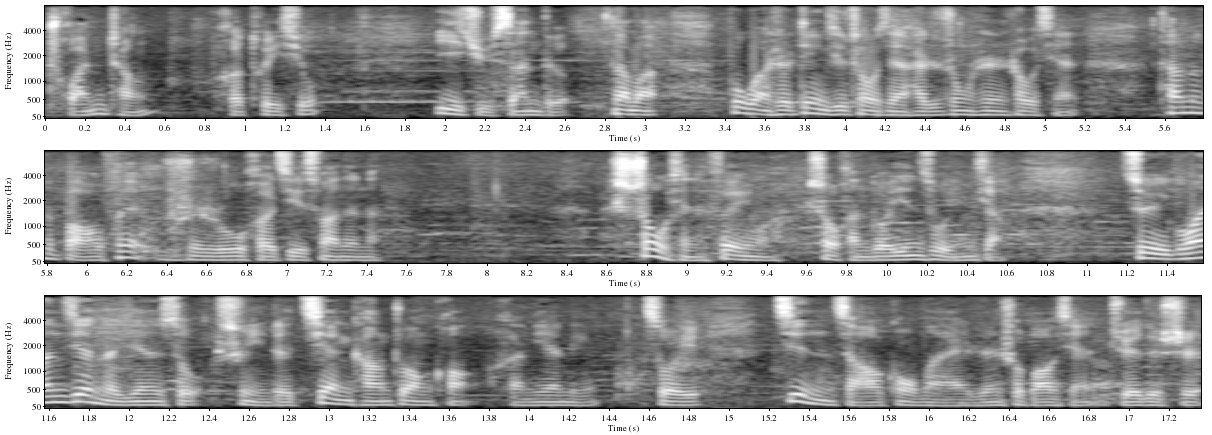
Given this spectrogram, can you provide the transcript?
传承和退休，一举三得。那么，不管是定期寿险还是终身寿险，他们的保费是如何计算的呢？寿险的费用啊，受很多因素影响，最关键的因素是你的健康状况和年龄。所以，尽早购买人寿保险绝对是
